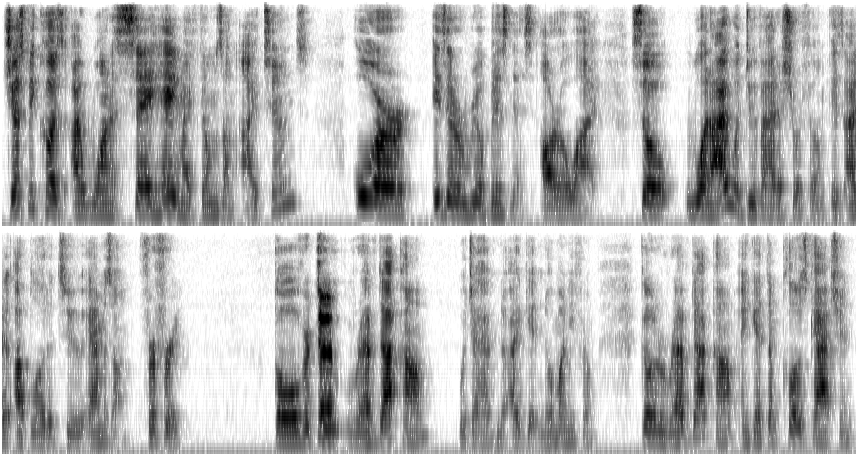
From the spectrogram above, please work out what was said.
just because I want to say, hey, my film's on iTunes, or is it a real business ROI? So what I would do if I had a short film is I'd upload it to Amazon for free. Go over to Yeah. rev.com, which I have no, I get no money from. Go to rev.com and get them closed caption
